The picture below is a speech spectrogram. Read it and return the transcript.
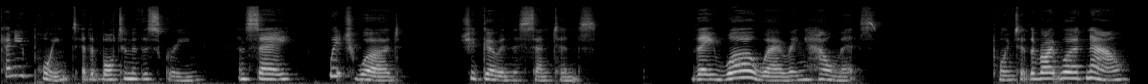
Can you point at the bottom of the screen and say which word should go in this sentence? They were wearing helmets. Point at the right word now.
